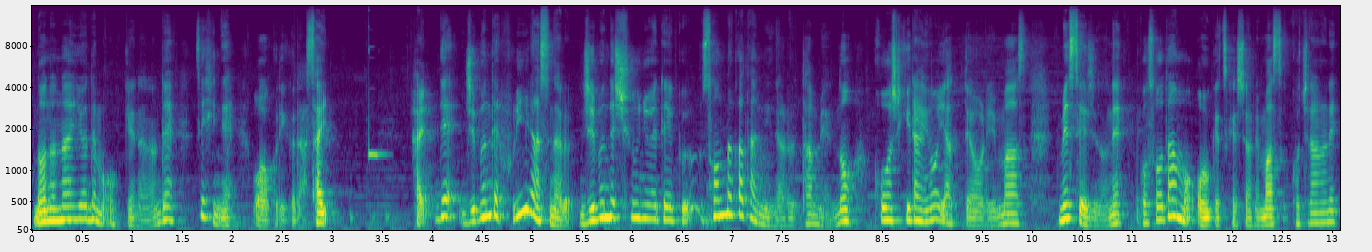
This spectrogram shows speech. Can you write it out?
どんな内容でも OK なので、ぜひね、お送りください。はい。で、自分でフリーランスになる、自分で収入を得ていく、そんな方になるための公式 LINE をやっております。メッセージのね、ご相談もお受け付けしております。こちらのね、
